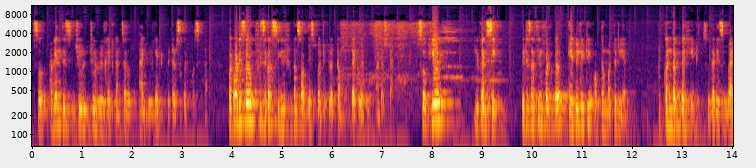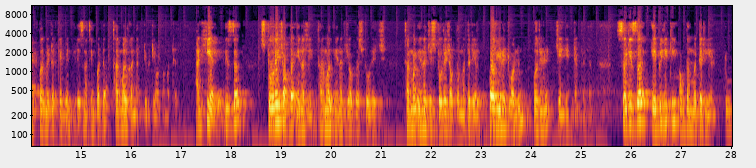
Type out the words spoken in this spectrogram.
So again this joule, joule will get cancelled and we will get meter square per second. But what is the physical significance of this particular term that we have to understand? So here you can see it is nothing but the ability of the material to conduct the heat. So that is watt per meter Kelvin. It is nothing but the thermal conductivity of the material. And here it is the storage of the energy, thermal energy of the storage, thermal energy storage of the material per unit volume, per unit change in temperature. So it is the ability of the material to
